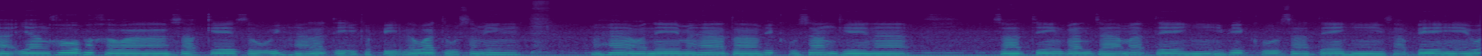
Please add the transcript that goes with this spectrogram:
อะยังโคภควาสักเกสุวิหารติกปิละวัตถุสมิง มหาวเนมหาตาภิกขุสร้างเคนะสัตทิงปัญจามาเตหิภิกขุสัตเตหิสัพเพเหว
